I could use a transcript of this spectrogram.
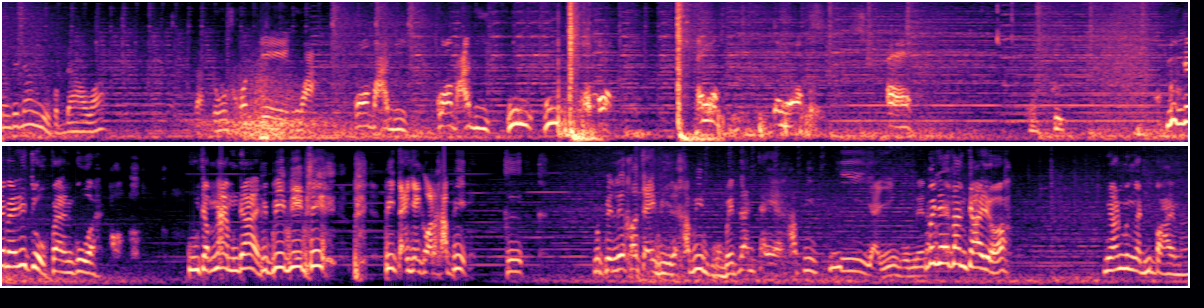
มันไปนั่งอยู่กับดาววะแต่โดนช็อตเองว่ะก็มาดีก็มาดีฮู้ฮู้อ๋ออ๋ออ๋ออ๋อมึงใช่ไหมที่จูบแฟนกูอะกูจำหน้ามึงได้ พี่พี่พี่พี่พี่ใจเย็นก่อนนะครับพี่คือมันเป็นเรื่องเข้าใจผิดนะครับ พี่ผมไม่ได้ตั้งใจอะครับ พี่พี่อย่ายิงผมเลยนะไม่ได้ตั้งใจเหรองั้นมึงอธิบายมา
